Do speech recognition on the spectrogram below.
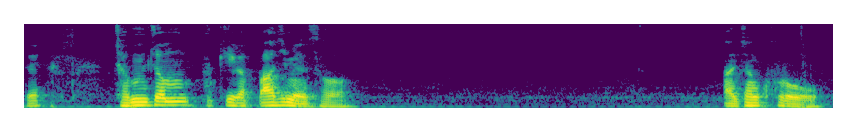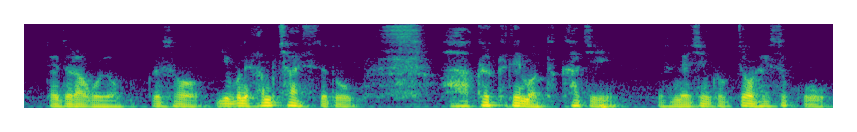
근데 점점 붓기가 빠지면서 안장코로 되더라고요. 그래서 이번에 3차 했을 때도 아 그렇게 되면 어떡하지? 그래서 내심 걱정을 했었고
